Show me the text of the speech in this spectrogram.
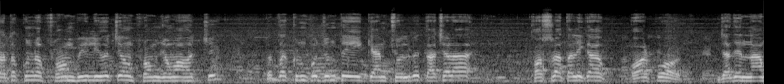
যতক্ষণ না ফর্ম বিলি হচ্ছে এবং ফর্ম জমা হচ্ছে, ততক্ষণ পর্যন্ত এই ক্যাম্প চলবে। তাছাড়া খসড়া তালিকা হওয়ার পর যাদের নাম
